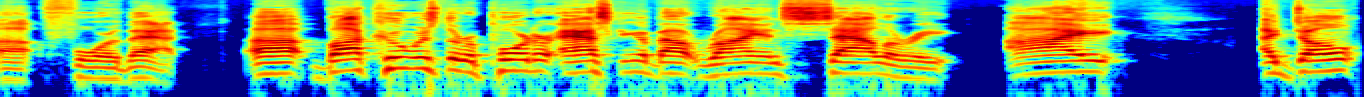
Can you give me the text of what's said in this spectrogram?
uh, for that. Uh, Buck, who was the reporter asking about Ryan's salary? I I don't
